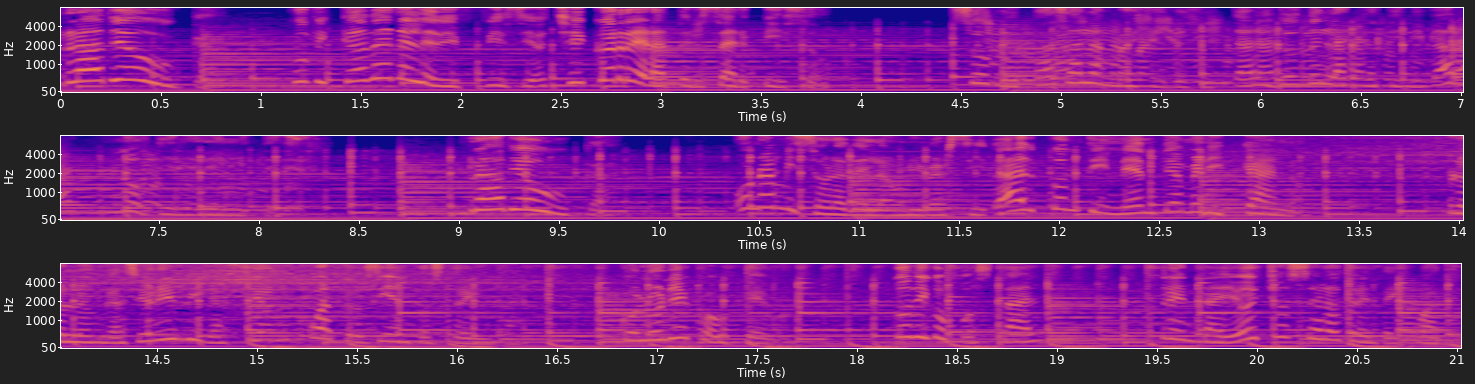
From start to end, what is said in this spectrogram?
Radio UCA, ubicada en el edificio Chico Herrera, tercer piso. Sobrepasa la magia digital donde la creatividad no tiene límites. Radio UCA, una emisora de la Universidad Continente Americano. Prolongación Irrigación 430. Colonia Cuauhtémoc. Código postal 38034.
